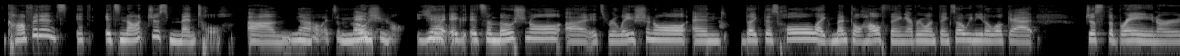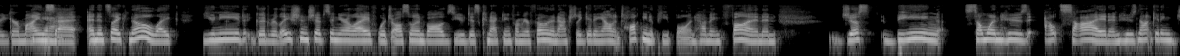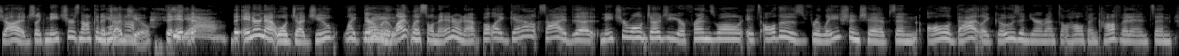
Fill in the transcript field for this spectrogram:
confidence it it's not just mental um no it's emotional yeah it, it's emotional uh it's relational and like this whole like mental health thing everyone thinks oh we need to look at just the brain or your mindset yeah. and it's like no like you need good relationships in your life, which also involves you disconnecting from your phone and actually getting out and talking to people and having fun and just being someone who's outside and who's not getting judged. Like nature's not going to yeah. judge you. The, it, yeah. the, the, internet will judge you. Like they're right. relentless on the internet, but like get outside. The nature won't judge you. Your friends won't. It's all those relationships and all of that like goes into your mental health and confidence. And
